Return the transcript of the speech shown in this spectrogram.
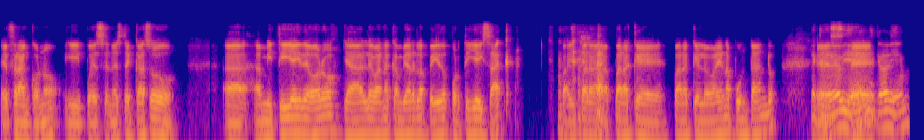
eh, Franco, ¿no? Y pues en este caso a, a mi TJ de oro ya le van a cambiar el apellido por TJ Isaac ahí para, para, que, para que lo vayan apuntando. Le queda bien, le este, queda bien.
